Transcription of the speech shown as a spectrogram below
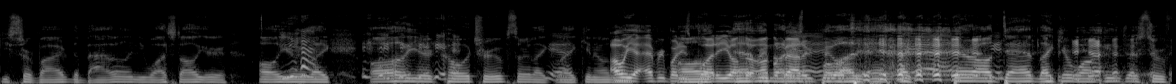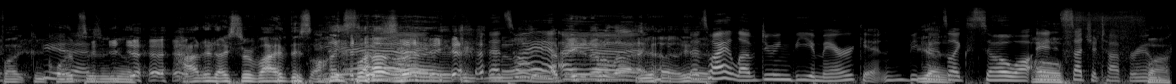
you survived the battle and you watched all your all your Yeah. like all your co-troops or like Yeah. like you know. Oh like, yeah, everybody's all- bloody on the on the battlefield. blood and, like, Yeah. they're all dead. Like you're walking just through fucking Yeah. corpses, and you're like, "How did I survive this onslaught?" Yeah. Right? You That's know? why I made it out I, alive. uh, Yeah, yeah. That's why I love doing the American because Yeah. like so aw- Oh, it's such a tough room. Fuck.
